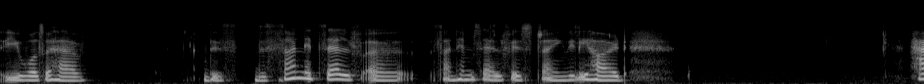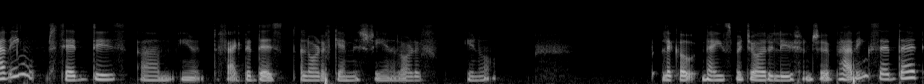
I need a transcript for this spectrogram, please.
you also have this the son itself, uh, son himself is trying really hard having said this, um, you know, the fact that there's a lot of chemistry and a lot of, you know, like a nice mature relationship. Having said that,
